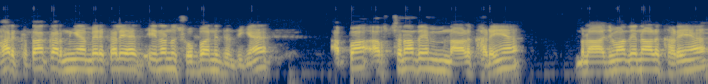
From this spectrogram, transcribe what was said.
ਹਰਕਤਾਂ ਕਰਨੀਆਂ ਮੇਰੇ ਖਿਆਲ ਇਹਨਾਂ ਨੂੰ ਸ਼ੋਭਾ ਨਹੀਂ ਦਿੰਦੀਆਂ। ਆਪਾਂ ਅਫਸਰਾਂ ਦੇ ਨਾਲ ਖੜੇ ਆ ਮੁਲਾਜ਼ਮਾਂ ਦੇ ਨਾਲ ਖੜੇ ਆ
